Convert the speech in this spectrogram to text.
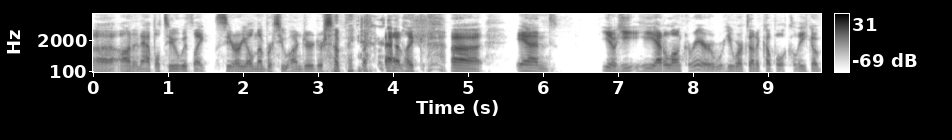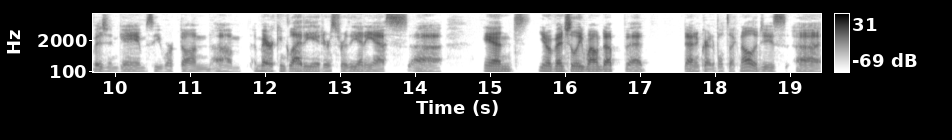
uh, on an Apple II with like serial number 200 or something like that. like, uh, and you know he he had a long career. He worked on a couple of ColecoVision games. He worked on um, American Gladiators for the NES, uh, and you know eventually wound up at at Incredible Technologies. Uh,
